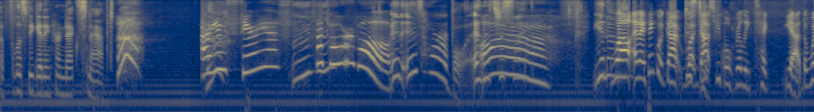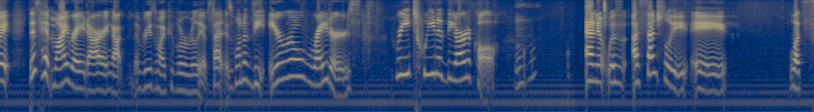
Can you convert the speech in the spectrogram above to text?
of Felicity getting her neck snapped. Are you serious? Mhm. That's horrible. It is horrible. And it's just like, Ah. you know. Well, and I think what got what got people really ticked, yeah, the way this hit my radar and got the reason why people were really upset is one of the Arrow writers retweeted the article, Mhm. and it was essentially a "Let's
